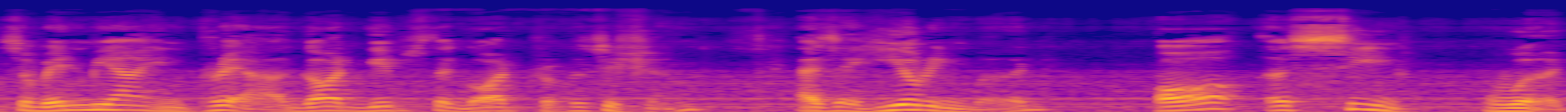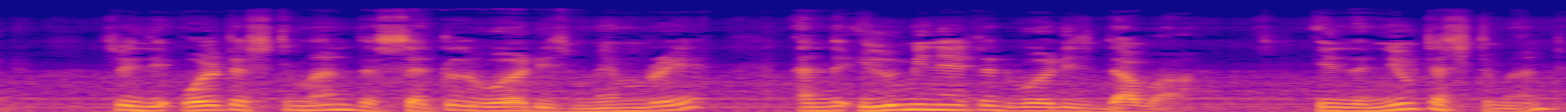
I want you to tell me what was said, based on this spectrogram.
So when we are in prayer, God gives the God proposition as a hearing word or a seen word. So in the Old Testament, the settled word is memre and the illuminated word is dava. In the New Testament,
